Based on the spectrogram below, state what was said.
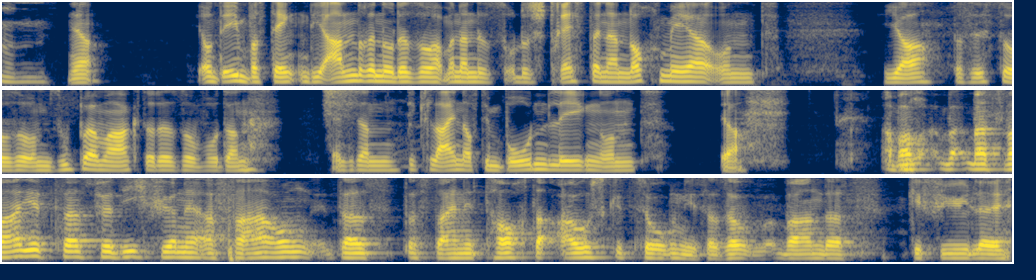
Ähm. ja. Und eben, was denken die anderen oder so, hat man dann das, oder das stresst dann ja noch mehr und ja, das ist so, so im Supermarkt oder so, wo dann, wenn sie dann die Kleinen auf den Boden legen und ja. Aber was war jetzt das für dich für eine Erfahrung, dass, dass deine Tochter ausgezogen ist? Also waren das Gefühle,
